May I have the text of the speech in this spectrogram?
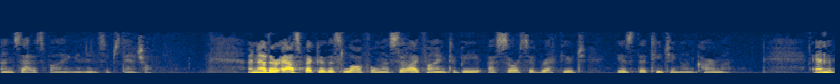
unsatisfying and insubstantial. Another aspect of this lawfulness that I find to be a source of refuge is the teaching on karma. And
